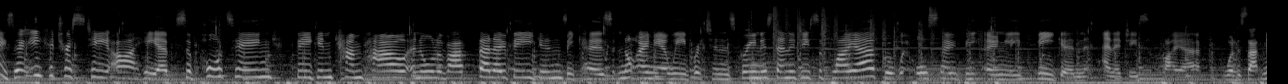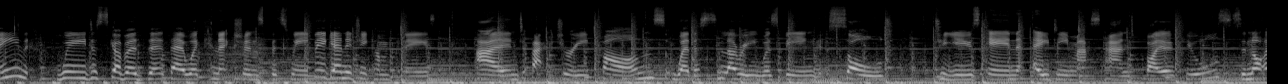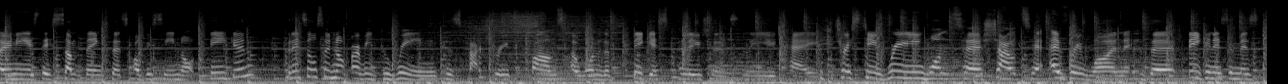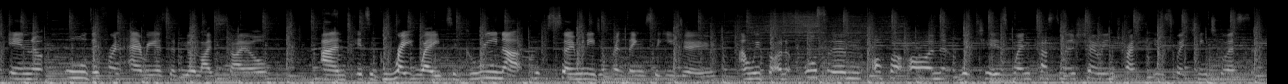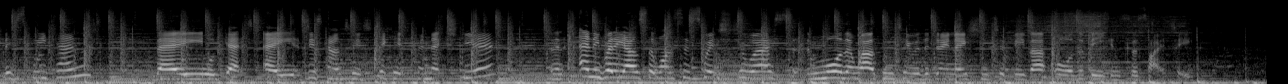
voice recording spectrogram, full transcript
Okay, so Ecotricity are here supporting Vegan Camp Out and all of our fellow vegans because not only are we Britain's greenest energy supplier, but we're also the only vegan energy supplier. What does that mean? We discovered that there were connections between big energy companies and factory farms where the slurry was being sold to use in AD mass and biofuels. So not only is this something that's obviously not vegan, but it's also not very green because factory farms are one of the biggest polluters in the UK. Ecotricity really want to shout to everyone that veganism is in all different areas of your lifestyle and it's a great way to green up so many different things that you do. And we've got an awesome offer on, which is when customers show interest in switching to us this weekend, they will get a discounted ticket for next year. And then anybody else that wants to switch to us, more than welcome to with a donation to Viva or the Vegan Society.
